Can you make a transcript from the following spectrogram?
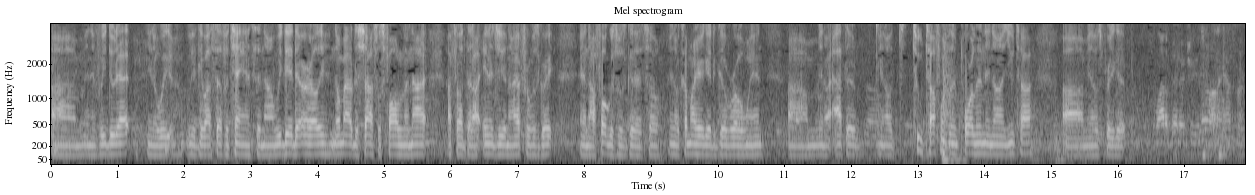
um, and if we do that, you know, we we give ourselves a chance. And uh, we did that early. No matter the shots was falling or not, I felt that our energy and our effort was great, and our focus was good. So you know, come out here get a good road win. Um, you know, after you know t- two tough ones in Portland and uh, Utah, um, you know, it was pretty good. It's a lot of energy, it's a lot of effort.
